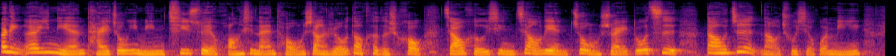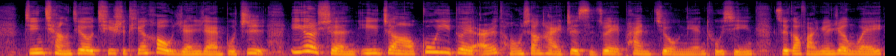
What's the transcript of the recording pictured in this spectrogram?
二零二一年，台中一名七岁黄姓男童上柔道课的时候，遭何姓教练重摔多次，导致脑出血昏迷。经抢救七十天后仍然不治，一二审依照故意对儿童伤害致死罪判九年徒刑。最高法院认为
